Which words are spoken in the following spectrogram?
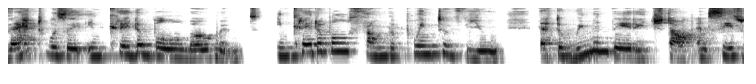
that was an incredible moment, incredible from the point of view that the women there reached out and says,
